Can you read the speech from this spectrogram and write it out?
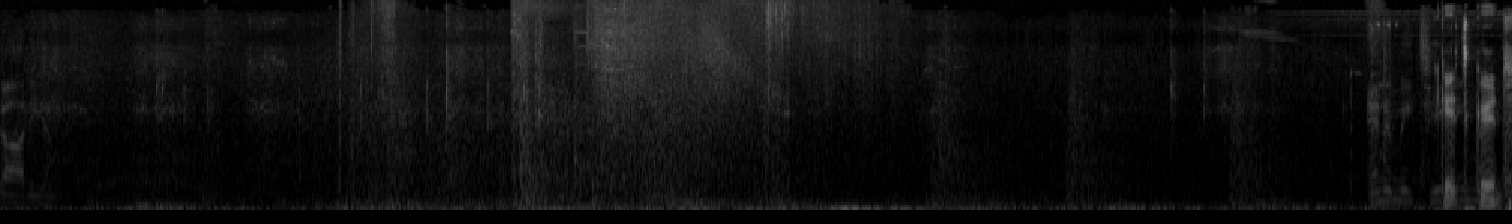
Guardian. Gets good.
